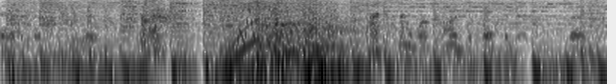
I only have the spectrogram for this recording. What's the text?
it substandard trio. I just kind of work on to catching the, the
